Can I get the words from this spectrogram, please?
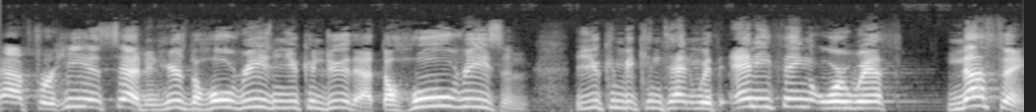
have. For he has said, and here's the whole reason you can do that the whole reason that you can be content with anything or with nothing.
